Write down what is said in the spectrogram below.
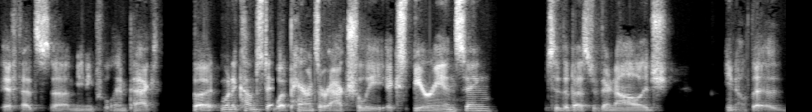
if that's a meaningful impact. But when it comes to what parents are actually experiencing, to the best of their knowledge, you know, the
